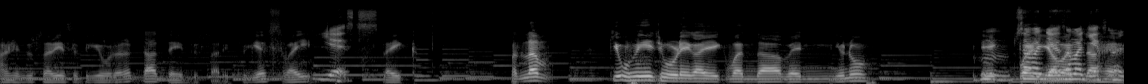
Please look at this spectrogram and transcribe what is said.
एंड हिंदुस्तानी एस के ओनर दाते हिंदुस्तानी तो यस भाई। यस लाइक मतलब क्यों ही छोड़ेगा एक बंदा व्हेन यू नो एक हम्म, बढ़िया बंदा है।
